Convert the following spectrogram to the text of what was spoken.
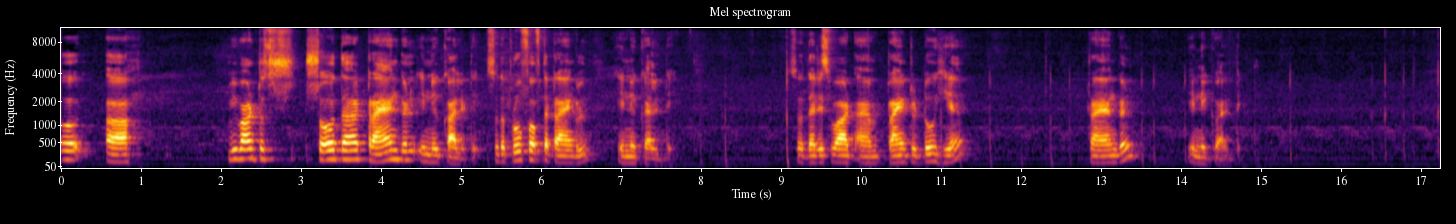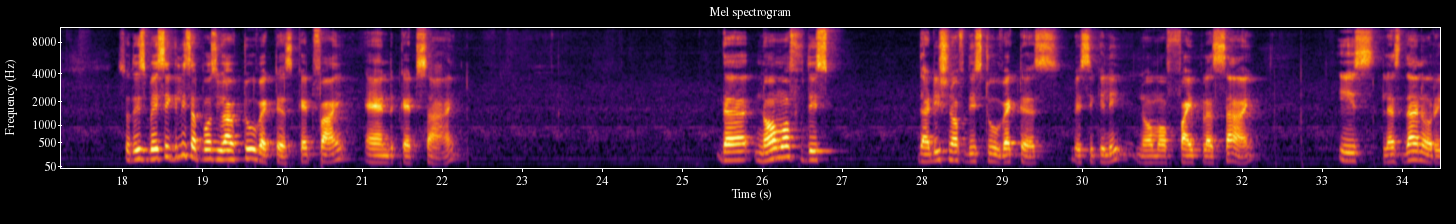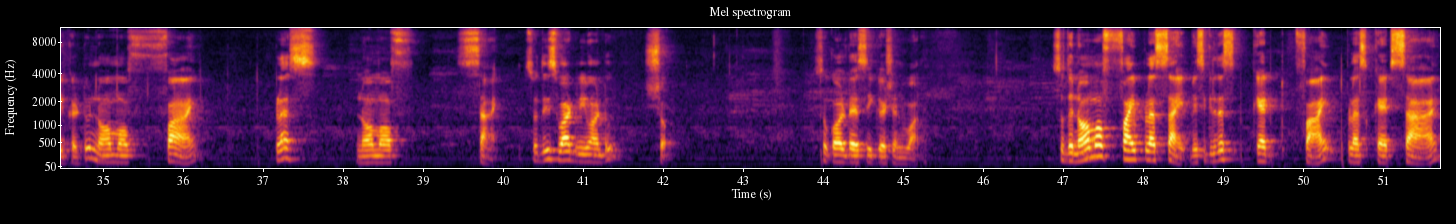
So, uh, we want to sh- show the triangle inequality. So, the proof of the triangle inequality. So, that is what I am trying to do here. Triangle inequality. So, this basically suppose you have two vectors ket phi and ket psi. The norm of this, the addition of these two vectors basically norm of phi plus psi is less than or equal to norm of phi plus norm of psi. So this is what we want to show. So called as equation 1. So the norm of phi plus psi, basically this ket phi plus ket psi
